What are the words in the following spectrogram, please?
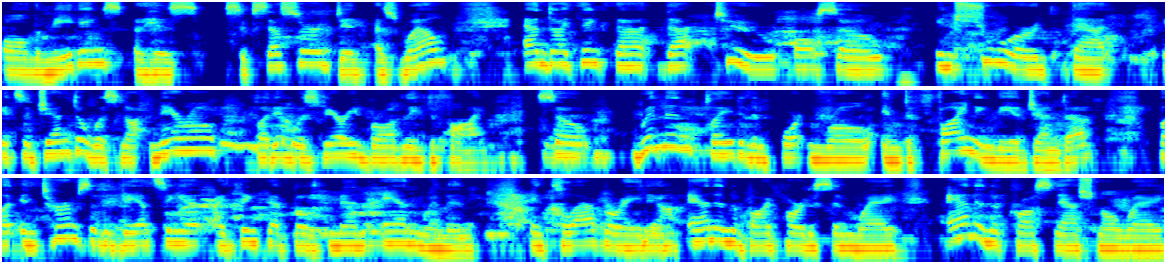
all the meetings. His successor did as well. And I think that that too also ensured that its agenda was not narrow, but it was very broadly defined. So women played an important role in defining the agenda, but in terms of advancing it, I think that both men and women, in collaborating yeah. and in a bipartisan way and in a cross national way,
